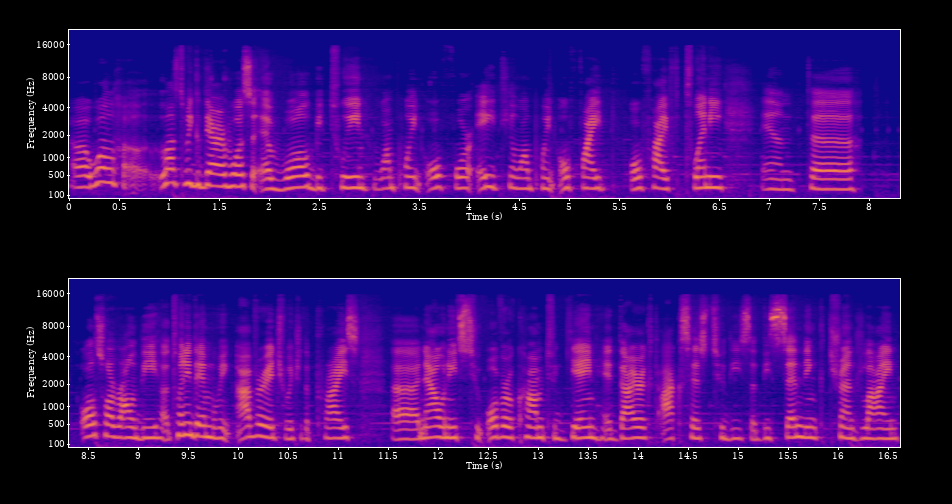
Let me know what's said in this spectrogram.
uh, well, uh, last week there was a wall between 1.0480 and 1.0520, and uh, also around the 20-day uh, moving average, which the price now needs to overcome to gain a direct access to this descending trend line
